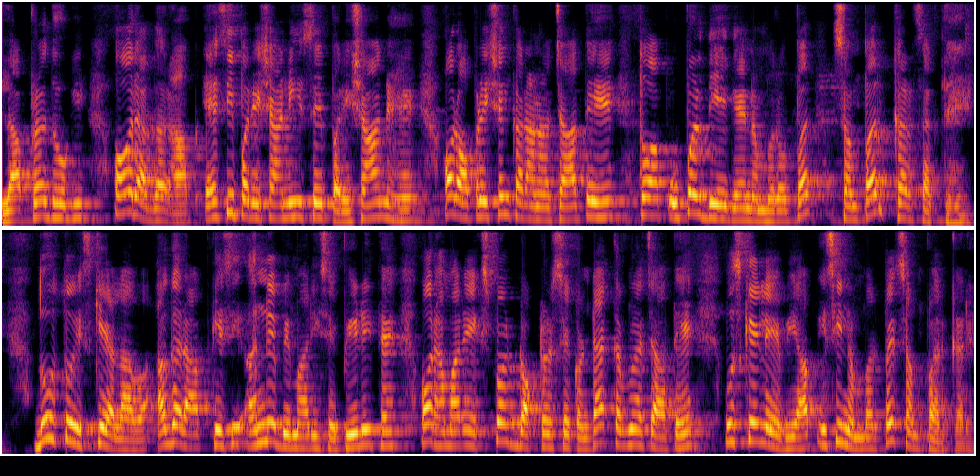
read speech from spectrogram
लाभप्रद होगी। और अगर आप ऐसी परेशानी से परेशान हैं और ऑपरेशन कराना चाहते हैं तो आप ऊपर दिए गए नंबरों पर संपर्क कर सकते हैं। दोस्तों, इसके अलावा अगर आप किसी अन्य बीमारी से पीड़ित हैं और हमारे एक्सपर्ट डॉक्टर से कॉन्टैक्ट करना चाहते हैं, उसके लिए भी आप इसी नंबर पर संपर्क करें।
